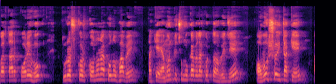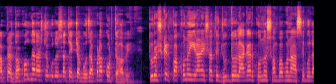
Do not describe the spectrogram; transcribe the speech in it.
বা তারপরে হোক, তুরস্কর কোনো না কোনোভাবে তাকে এমন কিছু মোকাবেলা করতে হবে যে অবশ্যই তাকে আপনার দখলদার রাষ্ট্রগুলোর সাথে একটা বোঝাপড়া করতে হবে। তুরস্কের কখনো ইরানের সাথে যুদ্ধ লাগার কোনো সম্ভাবনা আছে বলে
